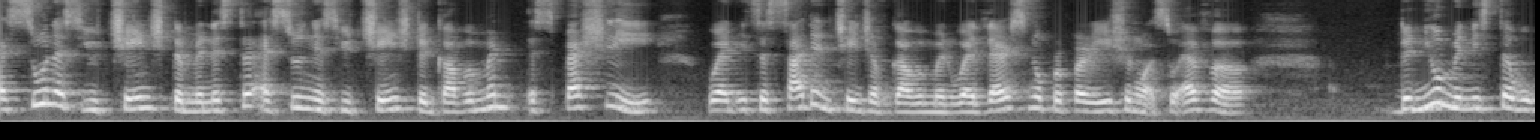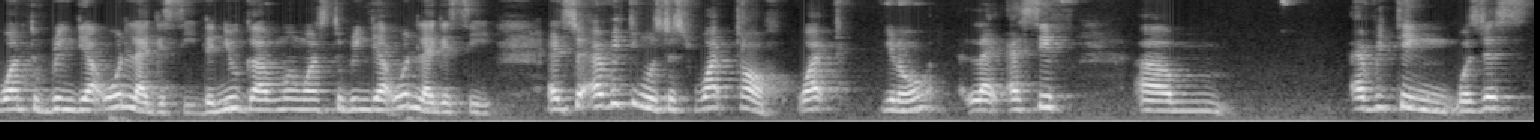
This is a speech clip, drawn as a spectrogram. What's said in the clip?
as soon as you change the minister, as soon as you change the government, especially when it's a sudden change of government where there's no preparation whatsoever, the new minister would want to bring their own legacy. The new government wants to bring their own legacy. And so everything was just wiped off, wiped, you know, like as if um, everything was just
